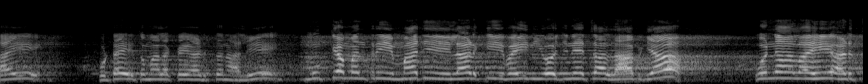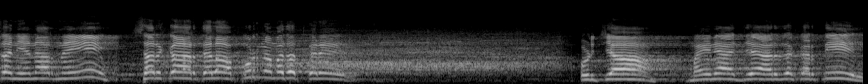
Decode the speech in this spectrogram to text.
ताई कुठेही तुम्हाला काही अडचण आली मुख्यमंत्री माझी लाडकी बहीण योजनेचा लाभ घ्या. कुणालाही अडचण येणार नाही. सरकार त्याला पूर्ण मदत करेल. पुढच्या महिन्यात जे अर्ज करतील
